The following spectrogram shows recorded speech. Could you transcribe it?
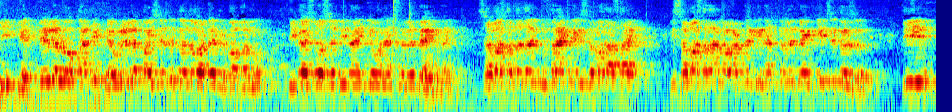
ही घेतलेल्या लोकांनी ठेवलेल्या पैशाचं कर्ज वाटायचे बाबांनो. ती काही सोसायटी नाही किंवा नॅशनल बँक नाही. सभासदाचा दुसरा एक समज असा आहे की सभासदांना वाटतं की नॅशनल बँकेचे कर्ज ती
